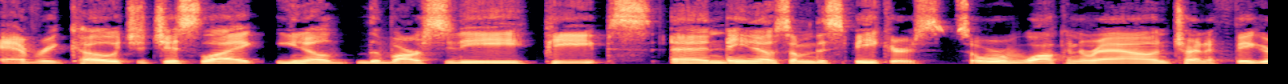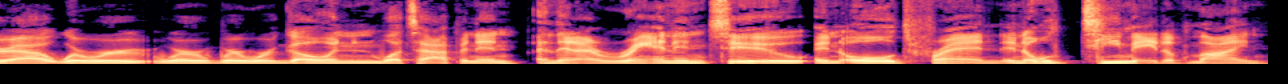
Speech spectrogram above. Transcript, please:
every coach, it's just like, you know, the varsity peeps and, you know, some of the speakers. So we're walking around trying to figure out where we're, where, where we're going and what's happening. And then I ran into an old friend, an old teammate of mine.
